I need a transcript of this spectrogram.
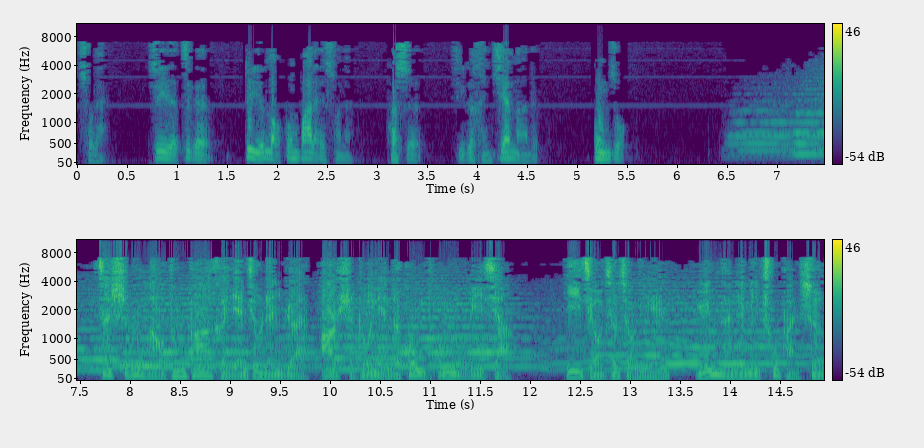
出来。所以这个对于老东巴来说呢，他是一个很艰难的工作。在十位老东巴和研究人员二十多年的共同努力下，一九九九年，云南人民出版社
